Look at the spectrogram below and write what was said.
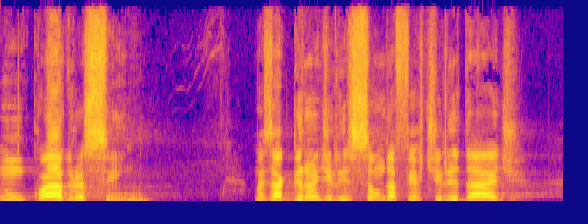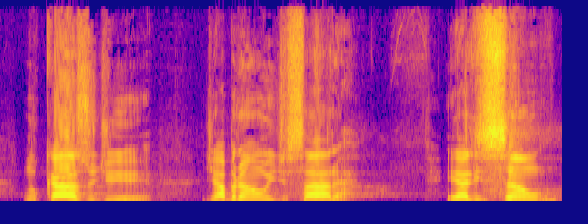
num quadro assim. Mas a grande lição da fertilidade, no caso de, de Abraão e de Sara, é a lição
